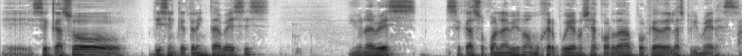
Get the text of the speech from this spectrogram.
Eh, se casó, dicen que 30 veces. Y una vez se casó con la misma mujer porque ya no se acordaba porque era de las primeras.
